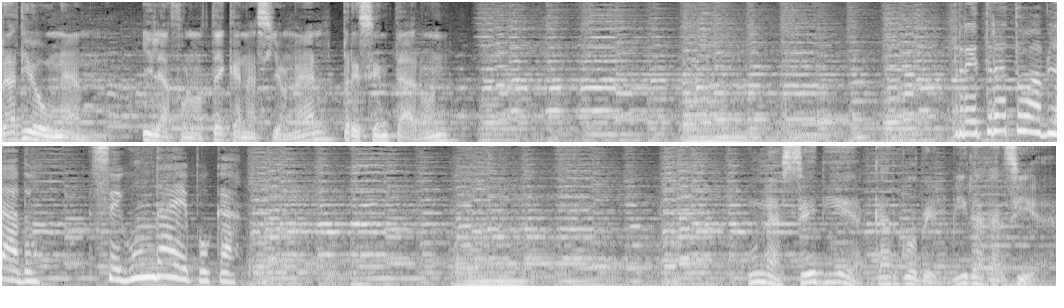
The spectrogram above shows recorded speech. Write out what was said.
Radio UNAM y la Fonoteca Nacional presentaron Retrato Hablado, Segunda Época. Una serie a cargo de Elvira García.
